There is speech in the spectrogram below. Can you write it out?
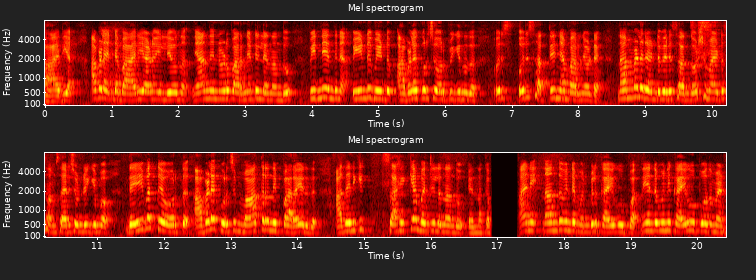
ഭാര്യ. അവൾ എന്റെ ഭാര്യയാണോ ഇല്ലയോ എന്ന് ഞാൻ നിന്നോട് പറഞ്ഞിട്ടില്ല നന്ദു. പിന്നെ എന്തിനാ വീണ്ടും വീണ്ടും അവളെക്കുറിച്ച് ഓർപ്പിക്കുന്നത്? ഒരു ഒരു സത്യം ഞാൻ പറഞ്ഞോട്ടെ. നമ്മൾ രണ്ടുപേരും സന്തോഷമായിട്ട് സംസാരിച്ചുകൊണ്ടിരിക്കുമ്പോൾ ദൈവത്തെ ഓർത്ത് അവളെക്കുറിച്ച് മാത്രം നീ പറയരുത്. അതെനിക്ക് സഹിക്കാൻ പറ്റില്ല നന്ദു എന്നൊക്കെ അനി നന്ദുവിന്റെ മുൻപിൽ കൈകൂപ്പ. നീ എന്റെ മുന്നിൽ കൈകൂപ്പൊന്നും വേണ്ട.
